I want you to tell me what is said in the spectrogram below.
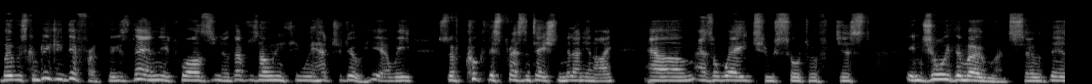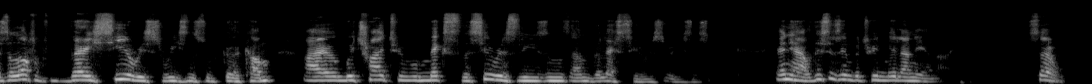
But it was completely different because then it was, you know, that was the only thing we had to do. Here we sort of cooked this presentation, Melanie and I, um, as a way to sort of just enjoy the moment. So there's a lot of very serious reasons to come. I, we try to mix the serious reasons and the less serious reasons. Anyhow, this is in between Melanie and I. So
